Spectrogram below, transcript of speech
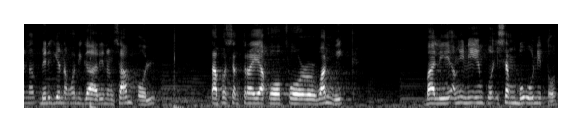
na- binigyan ako ni Gary ng sample. Tapos nag-try ako for one week. Bali, ang iniim ko, isang buo nito,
